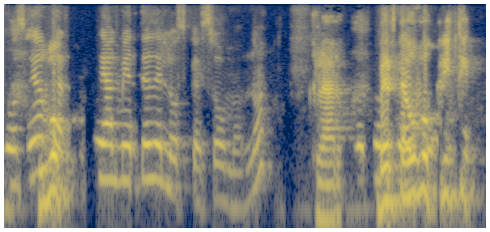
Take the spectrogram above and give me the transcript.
O sea, realmente de los que somos, ¿no? Claro. Berta, hubo críticas.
